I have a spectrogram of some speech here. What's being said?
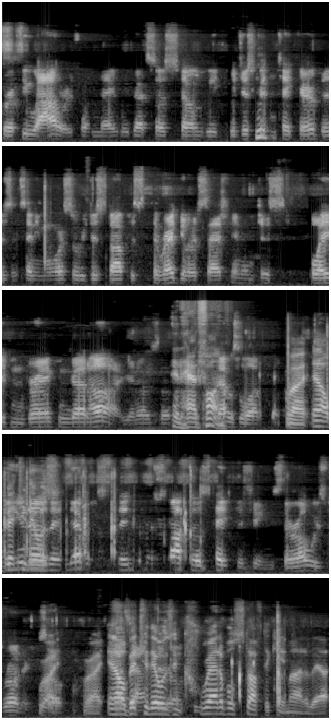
for a few hours one night. We got so stoned we we just couldn't take care of business anymore, so we just stopped the regular session and just played and drank and got high. You know, so And had fun. That was a lot of fun. Right. And I'll But bet you you know was they never they never stop those tape machines. They're always running. right, So, right. And I'll bet you there there was on- incredible stuff that came out of that.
